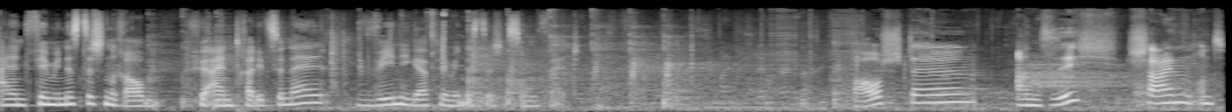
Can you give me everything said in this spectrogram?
Einen feministischen Raum für ein traditionell weniger feministisches Umfeld. Baustellen an sich scheinen uns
